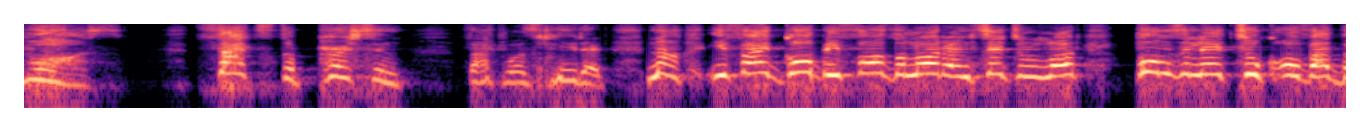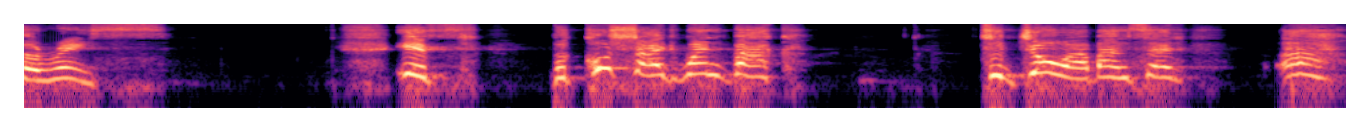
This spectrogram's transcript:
was. That's the person that was needed. Now, if I go before the Lord and say to the Lord, Pumzile took over the race. If the Cushite went back to Joab and said, Ah,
